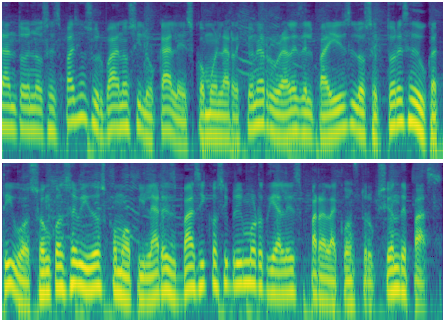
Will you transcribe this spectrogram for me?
Tanto en los espacios urbanos y locales como en las regiones rurales del país, los sectores educativos son concebidos como pilares básicos y primordiales para la construcción de paz.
